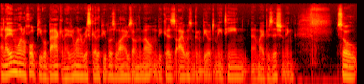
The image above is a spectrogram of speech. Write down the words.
and I didn't want to hold people back, and I didn't want to risk other people's lives on the mountain because I wasn't going to be able to maintain uh, my positioning. So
